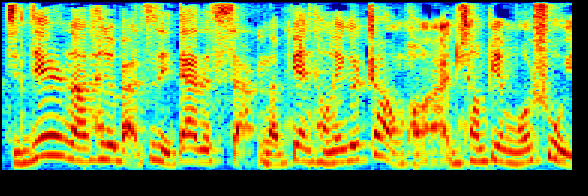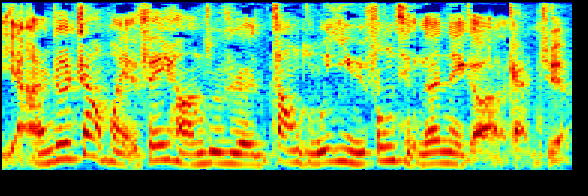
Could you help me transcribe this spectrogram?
紧接着呢，他就把自己带的伞呢变成了一个帐篷啊，就像变魔术一样。这个帐篷也非常就是藏族异域风情的那个感觉。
